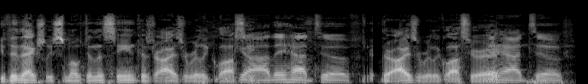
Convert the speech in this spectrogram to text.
You think they actually smoked in the scene because their eyes are really glossy. Yeah, they had to have. Their eyes are really glossy, right? They had to have.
